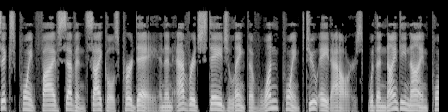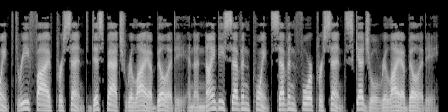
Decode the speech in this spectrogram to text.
6.57 cycles per day and an average stage length of 1.28 hours, with a 99.35% dispatch reliability and a 97.74% schedule reliability.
